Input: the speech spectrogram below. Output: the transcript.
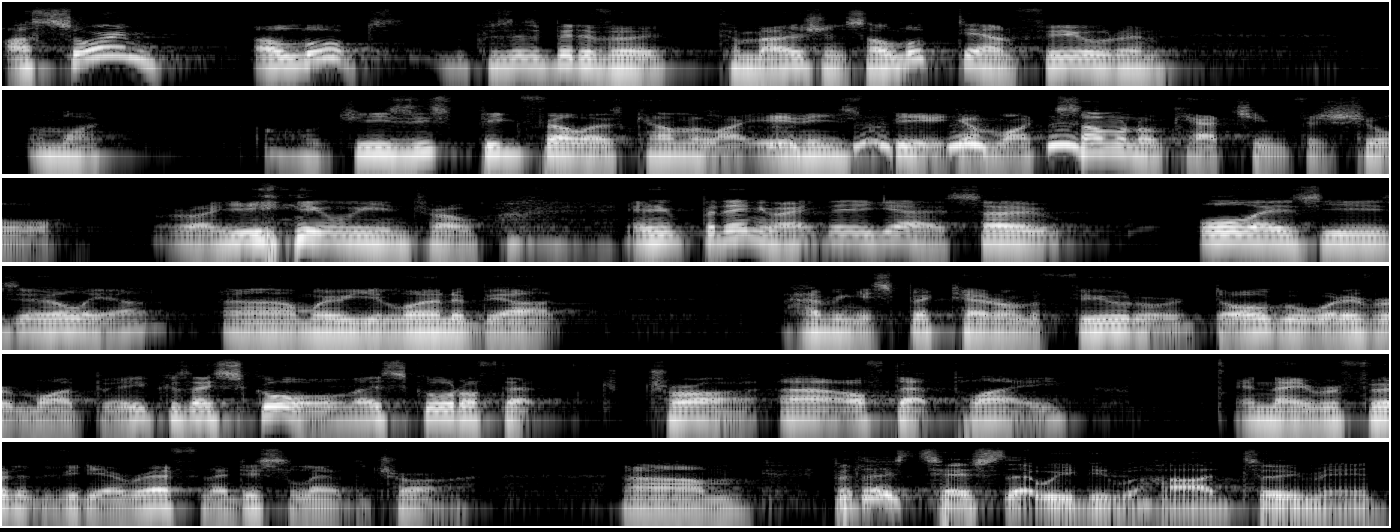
I saw him. I looked because there's a bit of a commotion, so I looked downfield, and I'm like, oh, geez, this big fella's coming, like, and he's big. I'm like, someone will catch him for sure. Right, he'll be in trouble. And, but anyway, there you go. So all those years earlier, um, where you learn about having a spectator on the field or a dog or whatever it might be, because they score, they scored off that try, uh, off that play, and they referred to the video ref and they disallowed the try. Um, but those tests that we did were hard too, man.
